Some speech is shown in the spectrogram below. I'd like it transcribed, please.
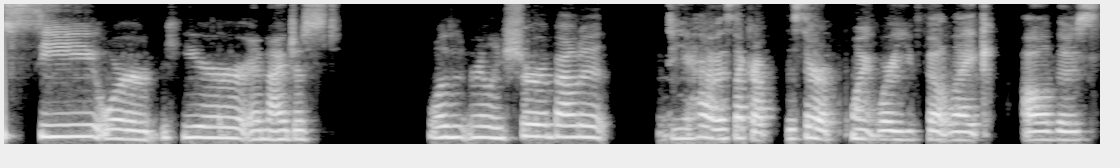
see or hear, and I just wasn't really sure about it. Do you have is like a is there a point where you felt like all of those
